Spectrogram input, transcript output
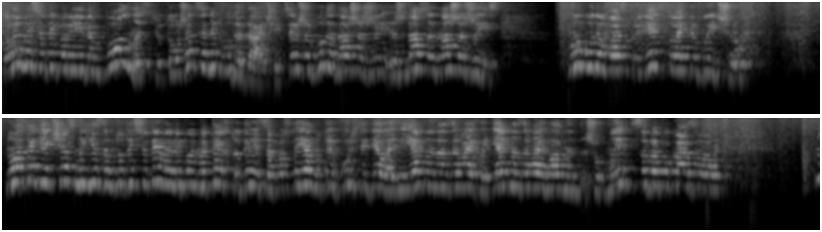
Коли ми сюди переїдемо повністю, то вже це не буде дачі. Це вже буде наша, наша, наша життя. Ми будемо вас привітувати обично. Ну, а так як зараз ми їздимо туди-сюди, ви не поймете, хто дивиться постійно, ти в курсі діла, ніяк не називай, хоч як називай, головне, щоб ми себе показували. Ну,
